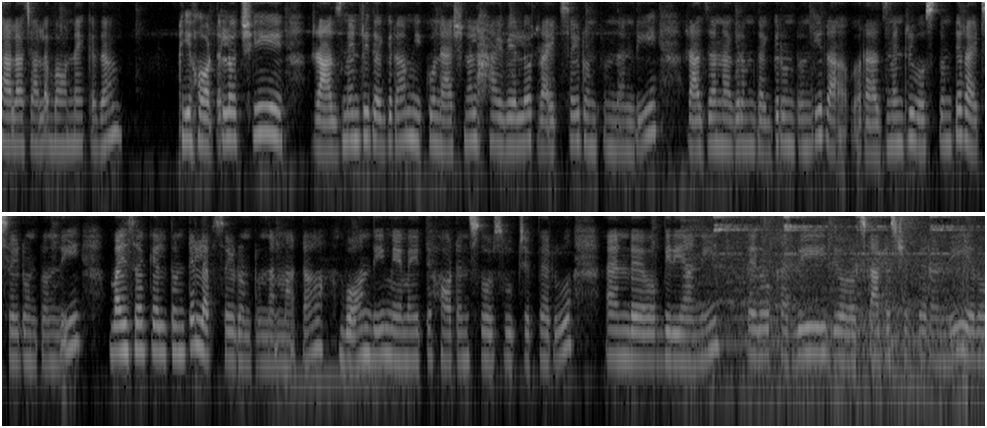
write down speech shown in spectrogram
చాలా చాలా బాగున్నాయి కదా. ఈ హోటల్ వచ్చి రాజమండ్రి దగ్గర మీకు నేషనల్ హైవేలో రైట్ సైడ్ ఉంటుందండి. రాజానగరం దగ్గర ఉంటుంది రా రాజమండ్రి వస్తుంటే రైట్ సైడ్ ఉంటుంది. వైజాగ్ వెళ్తుంటే లెఫ్ట్ సైడ్ ఉంటుందన్నమాట. బాగుంది. మేమైతే హాట్ అండ్ సోర్ సూప్ చెప్పారు. అండ్ బిర్యానీ ఏదో కర్రీ స్టార్టర్స్ చెప్పారండి. ఏదో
